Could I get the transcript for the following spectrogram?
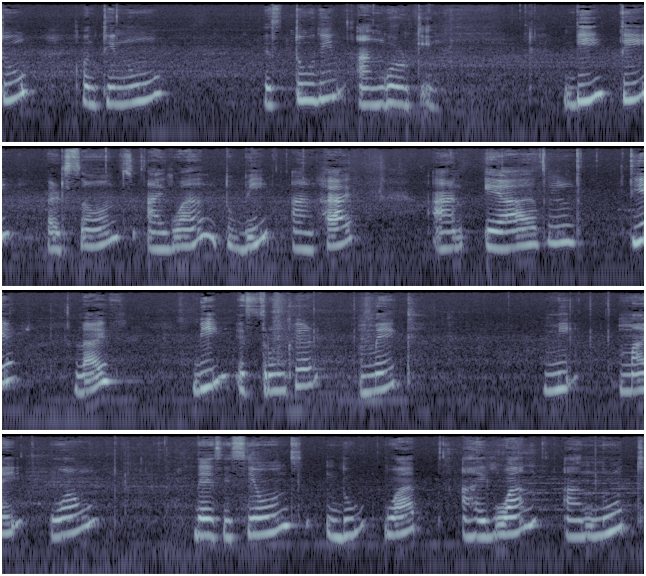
to continue studying and working. Be the persons I want to be and have an healthier life. Be stronger, make me my own decisions, do what I want and not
